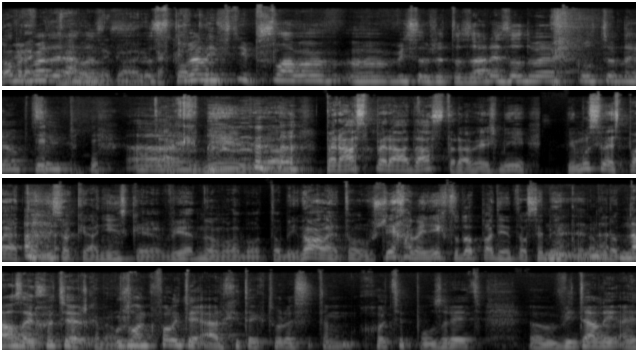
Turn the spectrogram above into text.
Dobre, zárodné galerie. Skvelý vtip, Slavo, uh, myslím, že to zarezonuje v kultúrnej obci. tak my, uh, per aspera ad astra, vieš, my, my musíme spojať to vysoké a nízke v jednom, lebo to by... No ale to už necháme, nech to dopadne to semienko na úrodu. Naozaj, choďte, už len kvôli tej architektúre si tam choďte pozrieť. Vydali aj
